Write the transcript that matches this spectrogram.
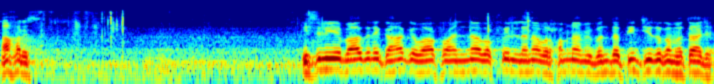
آخر اس لیے بعض نے کہا کہ واف انا وقف النا ورحمنا میں بندہ تین چیزوں کا محتاج ہے۔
